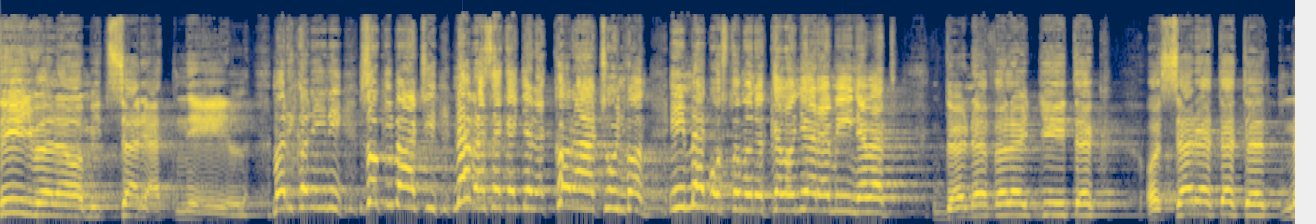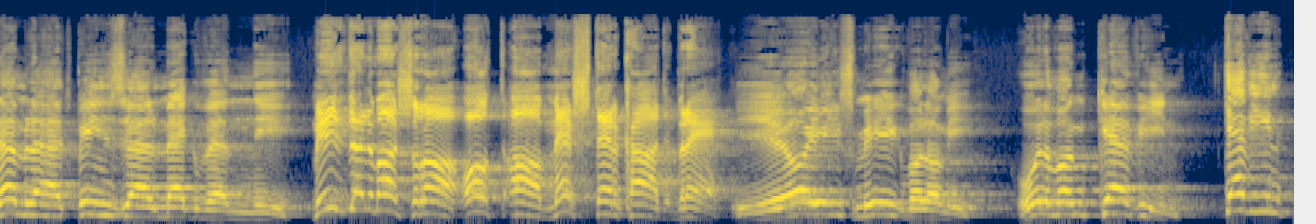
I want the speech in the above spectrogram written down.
Tégy vele, amit szeretnél. Marika néni, Zoki bácsi, ne veszekedjenek, karácsony van. Én megosztom önökkel a nyereményemet. De ne feledjétek, a szeretetet nem lehet pénzzel megvenni. Minden másra ott a mesterkád, bre. Ja, és még valami. Hol van Kevin? Kevin?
